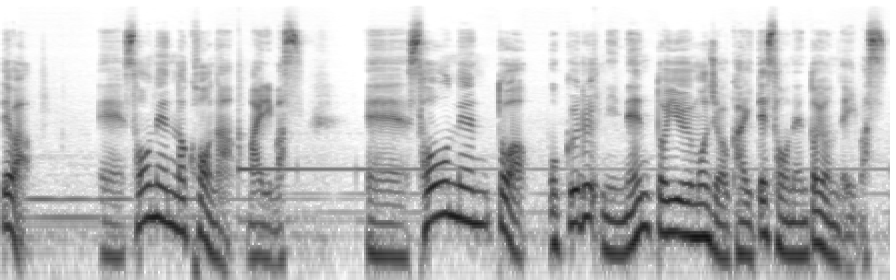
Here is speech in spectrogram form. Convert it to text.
では、えー壮年のコーナー参ります。えー壮年とは送るに年という文字を書いて壮年と読んでいます。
